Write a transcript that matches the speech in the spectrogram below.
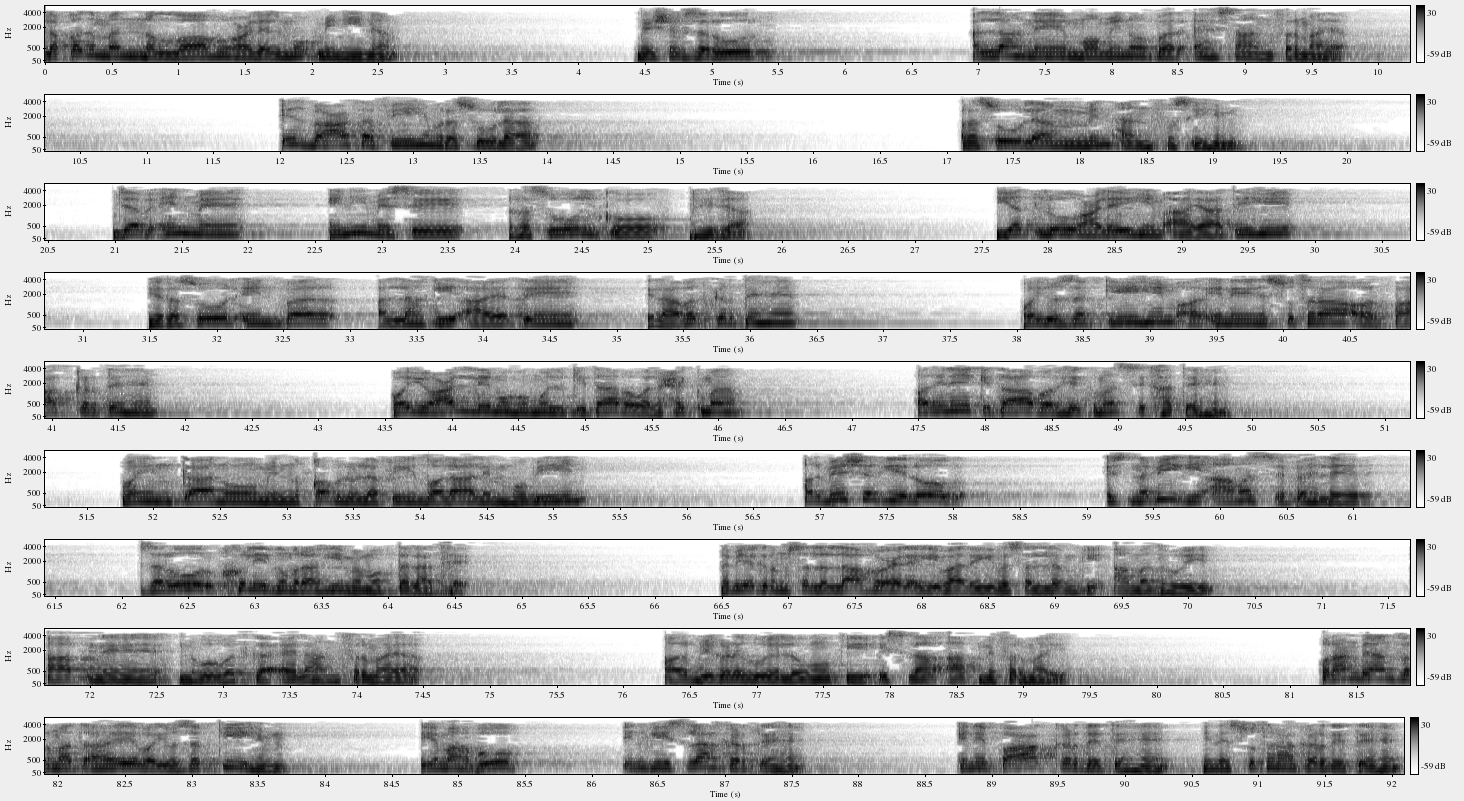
لقد من اللہ علی المؤمنین۔ بے شک ضرور اللہ نے مومنوں پر احسان فرمایا۔ اس بعث فیہم رسولا رسولا من انفسہم۔ جب ان میں انہی میں سے رسول کو بھیجا۔ یتلو علیہم آیاتی ہی یہ رسول ان پر اللہ کی آیتیں تلاوت کرتے ہیں۔ وہ یو اور انہیں ستھرا اور پاک کرتے ہیں۔ وہ یو الم الکتاب والحکمہ اور انہیں کتاب اور حکمت سکھاتے ہیں۔ وہ ان کانو من قبل لفی ضلال مبین اور بے شک یہ لوگ اس نبی کی آمد سے پہلے ضرور کھلی گمراہی میں مبتلا تھے۔ نبی اکرم صلی اللہ علیہ وآلہ وسلم کی آمد ہوئی۔ آپ نے نبوت کا اعلان فرمایا اور بگڑے ہوئے لوگوں کی اصلاح آپ نے فرمائی۔ قرآن بیان فرماتا ہے وہ یو ذکی یہ محبوب ان کی اصلاح کرتے ہیں، انہیں پاک کر دیتے ہیں، انہیں ستھرا کر دیتے ہیں۔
